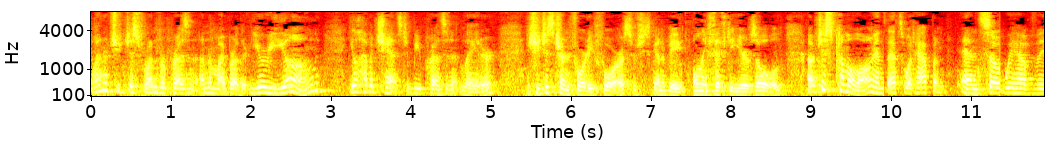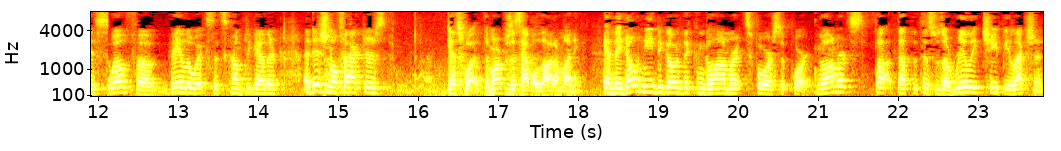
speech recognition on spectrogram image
why don't you just run for president under my brother? You're young, you'll have a chance to be president later. And she just turned 44, so she's going to be only 50 years old. Uh, just come along, and that's what happened. And so we have this wealth of bailiwicks that's come together. Additional factors, guess what? The Marcoses have a lot of money and they don't need to go to the conglomerates for support. Conglomerates thought, thought, that this was a really cheap election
